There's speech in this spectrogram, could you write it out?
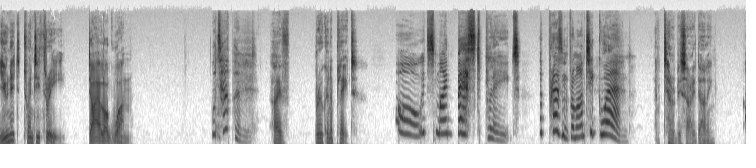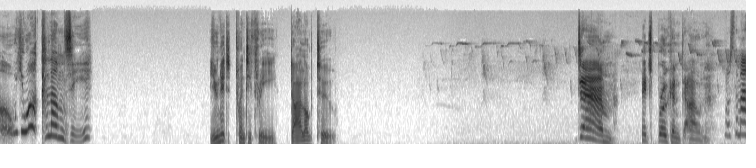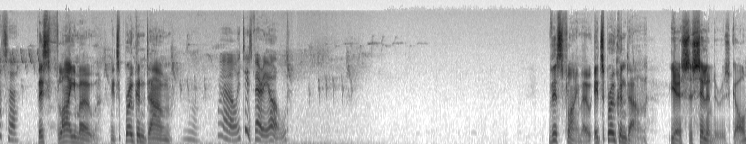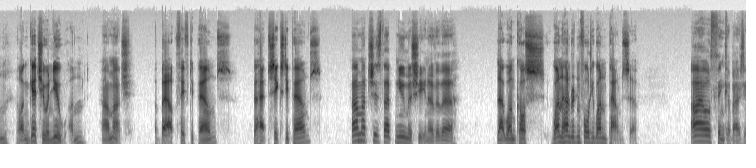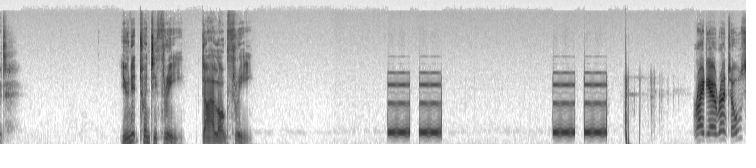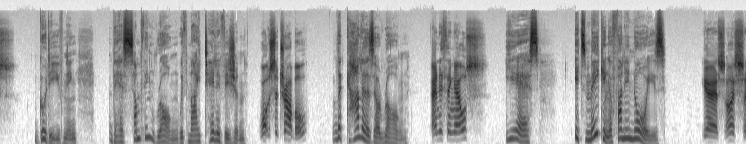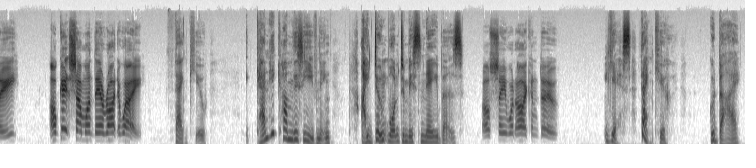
Unit 23, Dialogue 1. What's happened? I've broken a plate. Oh, it's my best plate. A present from Auntie Gwen. I'm terribly sorry, darling. Oh, you are clumsy. Unit 23, Dialogue 2. Damn! It's broken down. What's the matter? This Flymo. It's broken down. Hmm. Well, it is very old. This Flymo. It's broken down. Yes, the cylinder is gone. I can get you a new one. How much? About fifty pounds, perhaps sixty pounds. How much is that new machine over there? That one costs one hundred and forty-one pounds, sir. I'll think about it. Unit 23, Dialogue 3. Radio Rentals? Good evening. There's something wrong with my television. What's the trouble? The colours are wrong. Anything else? Yes, it's making a funny noise. Yes, I see. I'll get someone there right away. Thank you. Can he come this evening? I don't want to miss neighbours. I'll see what I can do. Yes, thank you. Goodbye.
